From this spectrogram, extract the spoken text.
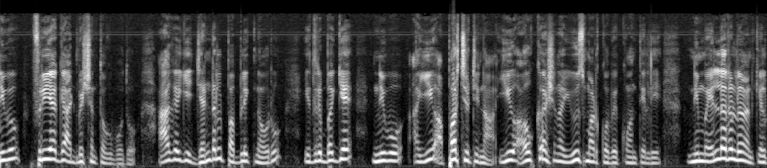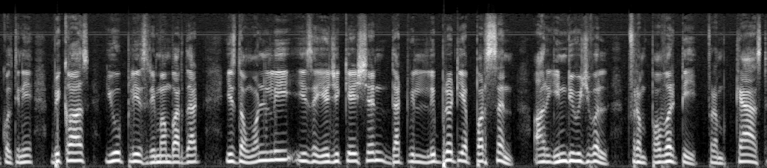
ನೀವು ಫ್ರೀಯಾಗಿ ಅಡ್ಮಿಷನ್ ತೊಗೋಬೋದು. ಹಾಗಾಗಿ ಜನರಲ್ ಪಬ್ಲಿಕ್ನವರು ಇದ್ರ ಬಗ್ಗೆ ನೀವು ಈ ಅಪರ್ಚುನಿಟಿನ ಈ ಅವಕಾಶನ ಯೂಸ್ ಮಾಡ್ಕೋಬೇಕು ಅಂತೇಳಿ ನಿಮ್ಮ ಎಲ್ಲರಲ್ಲೂ ನಾನು ಕೇಳ್ಕೊಳ್ತೀನಿ. Because you please remember that is the only is a education that will liberate a person or individual from poverty from caste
